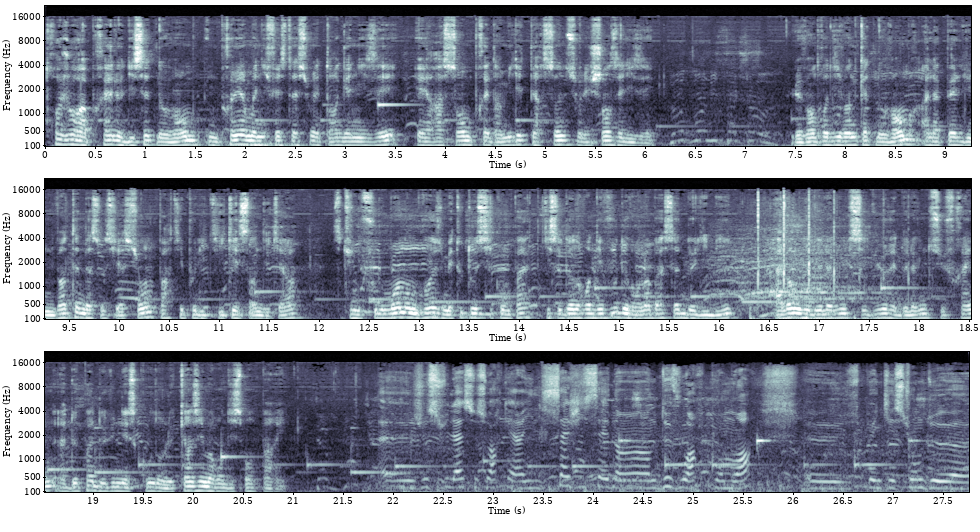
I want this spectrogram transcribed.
Trois jours après, le 17 novembre, une première manifestation est organisée et rassemble près d'un millier de personnes sur les Champs-Élysées. Le vendredi 24 novembre, à l'appel d'une vingtaine d'associations, partis politiques et syndicats, c'est une foule moins nombreuse mais tout aussi compacte qui se donne rendez-vous devant l'ambassade de Libye, à l'angle de l'avenue de Ségur et de l'avenue Suffren, à deux pas de l'UNESCO dans le 15e arrondissement de Paris. Euh, je suis là ce soir car il s'agissait d'un devoir pour moi. Euh, pas une question de, euh,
